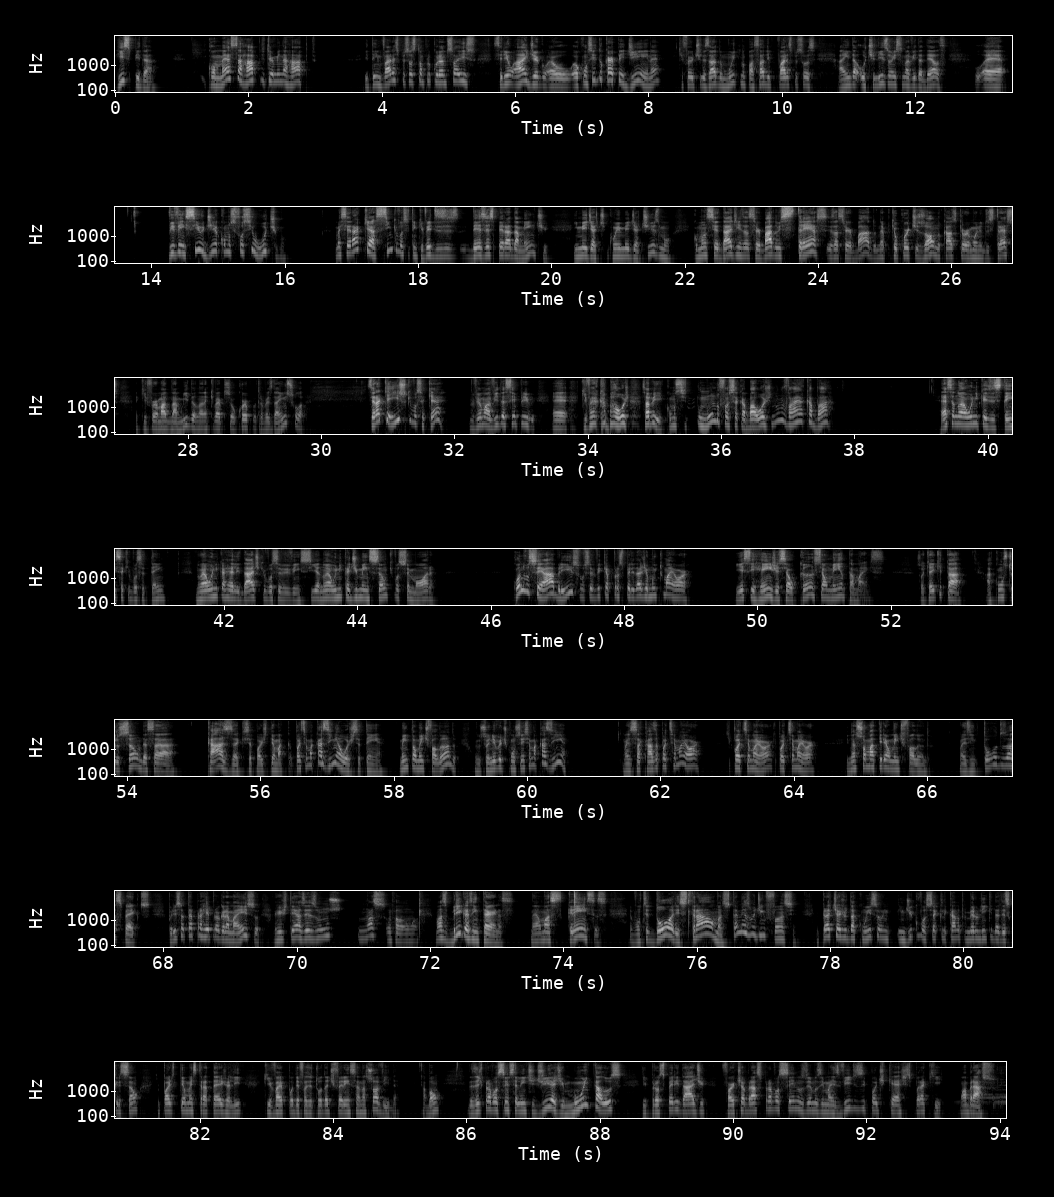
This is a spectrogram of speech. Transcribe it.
ríspida. Começa rápido e termina rápido. E tem várias pessoas que estão procurando só isso. Seriam, ai, Diego, é o, é o conceito do carpe diem, né? Que foi utilizado muito no passado e várias pessoas ainda utilizam isso na vida delas. É, vivencie o dia como se fosse o último. Mas será que é assim que você tem que ver des desesperadamente, imediati com imediatismo, com uma ansiedade exacerbada, um estresse exacerbado, né? Porque o cortisol, no caso, que é o hormônio do estresse, aqui formado na amígdala, né, que vai para o seu corpo através da ínsula. Será que é isso que você quer? Viver uma vida sempre é, que vai acabar hoje, sabe? Como se o mundo fosse acabar hoje. Não vai acabar. Essa não é a única existência que você tem. Não é a única realidade que você vivencia. Não é a única dimensão que você mora. Quando você abre isso, você vê que a prosperidade é muito maior. E esse range, esse alcance aumenta mais. Só que aí que tá. A construção dessa casa que você pode ter uma. Pode ser uma casinha hoje você tenha. Mentalmente falando, no seu nível de consciência é uma casinha. Mas essa casa pode ser maior. que pode ser maior, que pode ser maior. E não é só materialmente falando, mas em todos os aspectos. Por isso, até para reprogramar isso, a gente tem às vezes uns, umas, falar, uma, umas brigas internas, né? umas crenças, vão ter dores, traumas, até mesmo de infância. E para te ajudar com isso, eu indico você a clicar no primeiro link da descrição, que pode ter uma estratégia ali que vai poder fazer toda a diferença na sua vida, tá bom? Desejo para você um excelente dia de muita luz e prosperidade. Forte abraço para você e nos vemos em mais vídeos e podcasts por aqui. Um abraço.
